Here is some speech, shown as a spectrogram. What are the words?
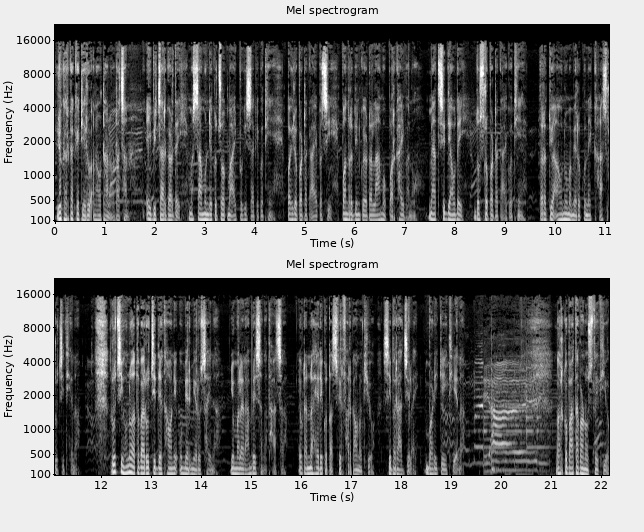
यो घरका केटीहरू अनौठा अनौठा छन् यही विचार गर्दै म सामुन्यको चोकमा आइपुगिसकेको थिएँ। पहिलो पटक आएपछि पन्ध्र दिनको एउटा लामो पर्खाइ भनौँ। म्याथ सिद्ध्याउँदै दोस्रो पटक आएको थिएँ तर त्यो आउनुमा मेरो कुनै खास रुचि थिएन। रुचि हुनु अथवा रुचि देखाउने उमेर मेरो छैन। यो मलाई राम्रैसँग थाहा छ। एउटा नहेरेको तस्विर फर्काउनु थियो। शिवराज्यलाई बढी केही थिएन। घरको वातावरण उस्तै थियो।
